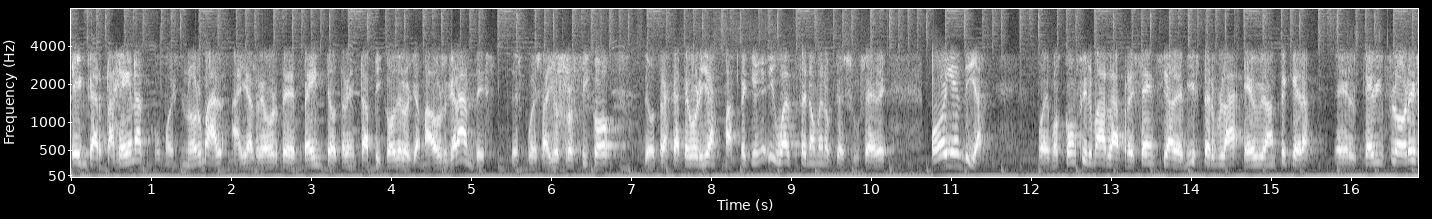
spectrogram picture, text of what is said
En Cartagena, como es normal, hay alrededor de 20 o 30 picó de los llamados grandes. Después hay otros picó de otras categorías más pequeñas, igual fenómeno que sucede hoy en día. Podemos confirmar la presencia de Mr. Black, Edwin Antequera, el Kevin Flores,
